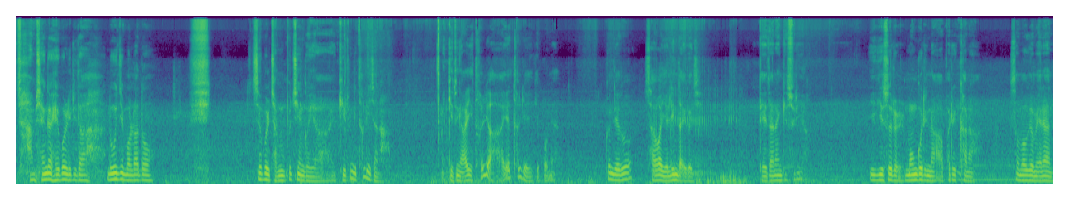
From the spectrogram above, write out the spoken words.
참 생각해 볼 일이다. 누군지 몰라도 접을 잘못 붙인 거야. 기둥이 틀리잖아. 기둥이 아예 틀려. 아예 틀려. 이렇게 보면. 근데도 사과 열린다 이거지. 대단한 기술이야. 이 기술을 몽골이나 아프리카나 써먹으면은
